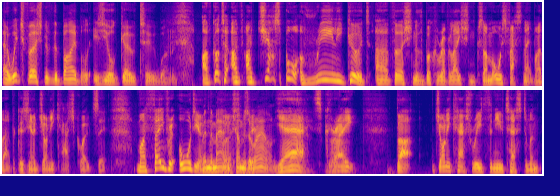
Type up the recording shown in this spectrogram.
Uh, which version of the Bible is your go-to one? I've got to. I've, I just bought a really good uh, version of the Book of Revelation because I'm always fascinated by that because you know Johnny Cash quotes it. My favourite audio When the man comes it- around. Yeah, it's great. But Johnny Cash reads the New Testament.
